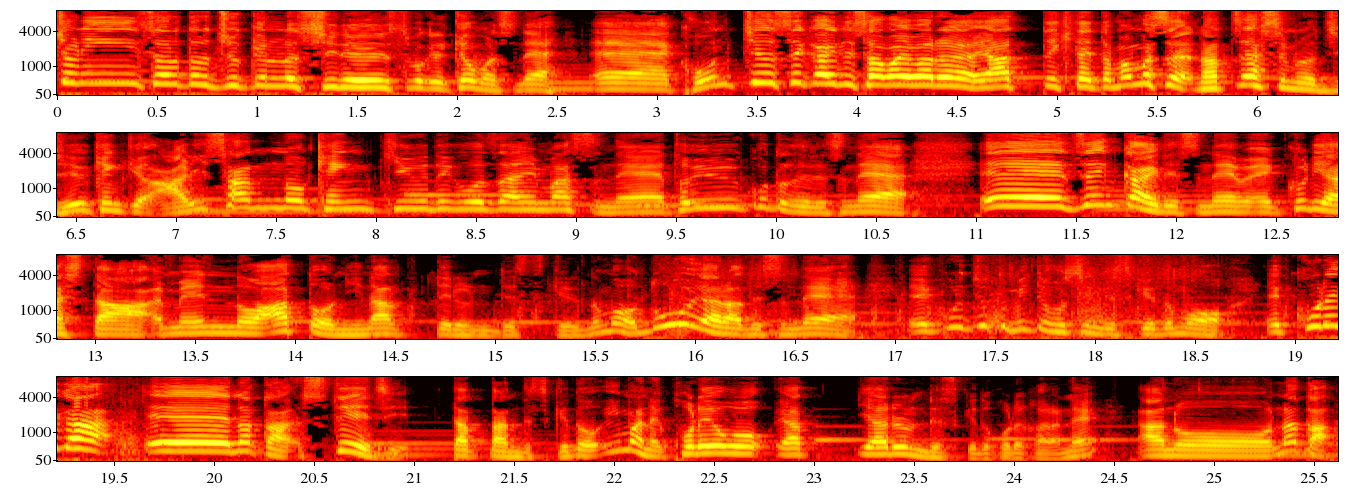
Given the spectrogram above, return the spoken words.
チョリーンサルトの中堅らしいです。というわけで今日もですね、えー、昆虫世界でサバイバルやっていきたいと思います。夏休みの自由研究、アリさんの研究でございますね。ということでですね、えー、前回ですね、クリアした面の後になってるんですけれども、どうやらですね、えー、これちょっと見てほしいんですけれども、えー、これが、えー、なんかステージだったんですけど、今ね、これをや、やるんですけど、これからね。あのー、なんか、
